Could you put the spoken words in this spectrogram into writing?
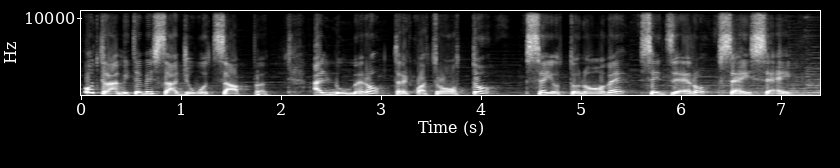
o tramite messaggio WhatsApp al numero 348 689 6066.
